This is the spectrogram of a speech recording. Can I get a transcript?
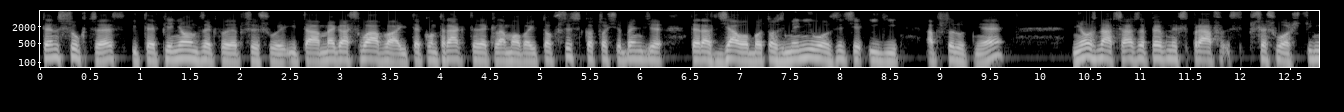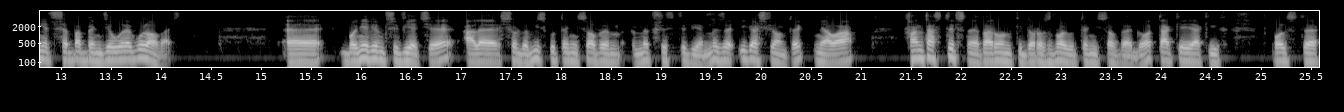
Ten sukces i te pieniądze, które przyszły, i ta mega sława, i te kontrakty reklamowe, i to wszystko, co się będzie teraz działo, bo to zmieniło życie Igi absolutnie, nie oznacza, że pewnych spraw z przeszłości nie trzeba będzie uregulować. E, bo nie wiem, czy wiecie, ale w środowisku tenisowym my wszyscy wiemy, że Iga Świątek miała fantastyczne warunki do rozwoju tenisowego, takie jakich w Polsce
